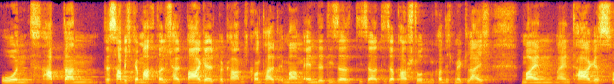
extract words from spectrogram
und habe dann, das habe ich gemacht, weil ich halt Bargeld bekam. Ich konnte halt immer am Ende dieser, dieser, dieser paar Stunden, konnte ich mir gleich mein, mein Tages,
